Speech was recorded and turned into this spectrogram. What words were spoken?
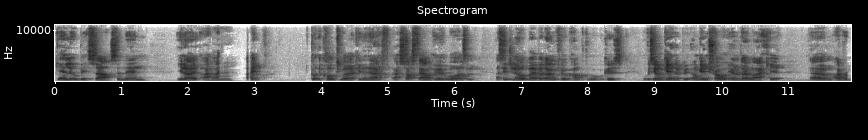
get a little bit sus, and then you know I, Yeah. I, I got the cogs working, and then I, I sussed out who it was, and I said, you know what, babe, I don't feel comfortable because obviously I'm getting a bit I'm getting trolled here, and I don't like it. Um, I'd rather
